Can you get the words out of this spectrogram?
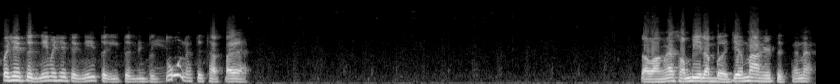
ไม่ใช่ตึกนี้ไม่ใช่ตึกนี้ตึกอีกตึกหนึ่งตึกนู้นนะตึกถัดไปอะระวังนะซอมบี้ระเบิดเยอะมากในตึกนั้นน่ะ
